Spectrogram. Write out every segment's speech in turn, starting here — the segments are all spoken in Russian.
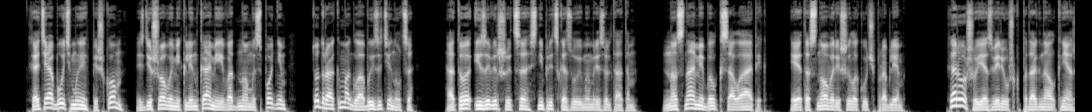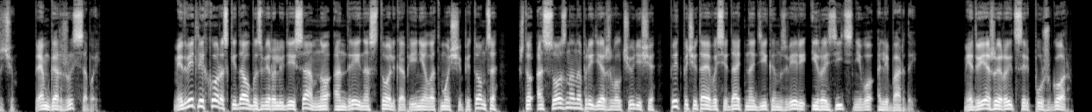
Хотя, будь мы пешком, с дешевыми клинками и в одном из подним, то драка могла бы и затянуться, а то и завершиться с непредсказуемым результатом. Но с нами был ксалапик, и это снова решило кучу проблем. Хорошую я зверюшку подогнал княжичу, прям горжусь собой. Медведь легко раскидал бы зверолюдей сам, но Андрей настолько опьянел от мощи питомца, что осознанно придерживал чудище, предпочитая восседать на диком звере и разить с него алебардой. Медвежий рыцарь Пушгор.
